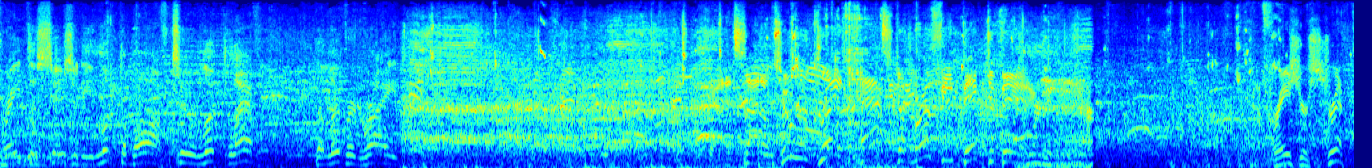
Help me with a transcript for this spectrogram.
great decision. He looked them off, too. Looked left, delivered right. Got inside on Turu. Great pass to Murphy. Big to big. Frazier stripped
